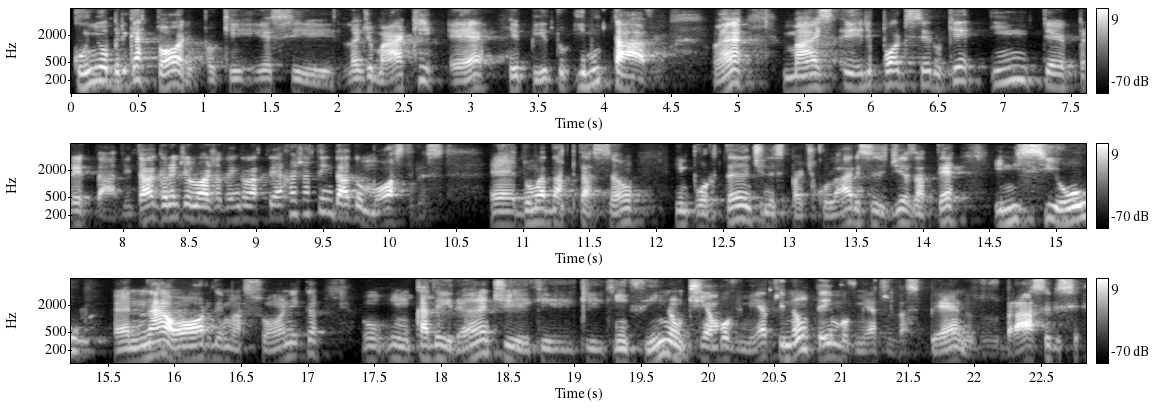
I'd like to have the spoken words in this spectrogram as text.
cunho obrigatório, porque esse landmark é, repito, imutável. Não é? Mas ele pode ser o quê? Interpretado. Então, a grande loja da Inglaterra já tem dado mostras é, de uma adaptação importante nesse particular. Esses dias até iniciou é, na ordem maçônica um, um cadeirante que, que, que, enfim, não tinha movimento e não tem movimentos das pernas, dos braços, ele,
